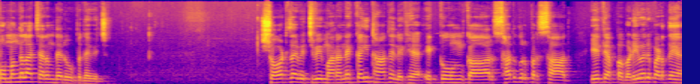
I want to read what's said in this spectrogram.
ਉਹ ਮੰਗਲਾਚਰਨ ਦੇ ਰੂਪ ਦੇ ਵਿੱਚ। ਸ਼ਾਰਟ ਦੇ ਵਿੱਚ ਵੀ ਮਹਾਰਾਜ ਨੇ ਕਈ ਥਾਂ ਤੇ ਲਿਖਿਆ ਇੱਕ ਓੰਕਾਰ, ਸਤਿਗੁਰ ਪ੍ਰਸਾਦ, ਇਹ ਤੇ ਆਪਾਂ ਬੜੀ ਵਾਰੀ ਪੜ੍ਹਦੇ ਆਂ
